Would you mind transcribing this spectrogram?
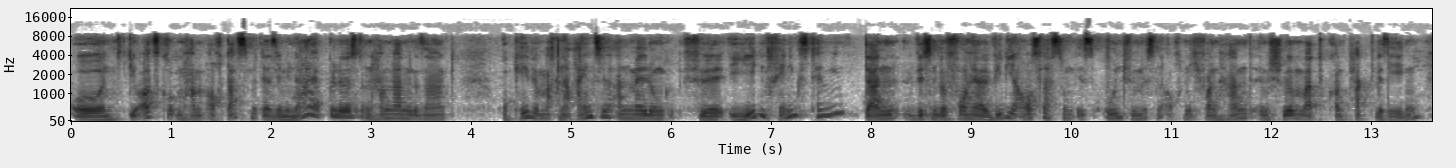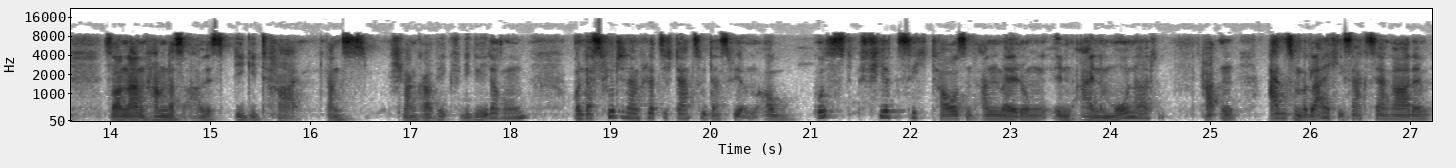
Und die Ortsgruppen haben auch das mit der Seminar-App gelöst und haben dann gesagt, okay, wir machen eine Einzelanmeldung für jeden Trainingstermin. Dann wissen wir vorher, wie die Auslastung ist und wir müssen auch nicht von Hand im Schwimmbad Kontaktliste legen, sondern haben das alles digital. Ganz schlanker Weg für die Gliederung. Und das führte dann plötzlich dazu, dass wir im August 40.000 Anmeldungen in einem Monat hatten. Also zum Vergleich, ich sag's ja gerade,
